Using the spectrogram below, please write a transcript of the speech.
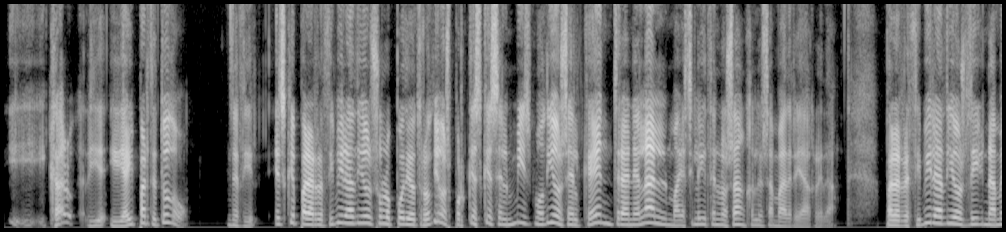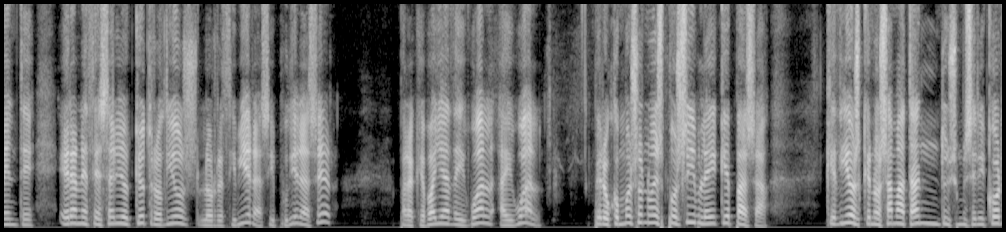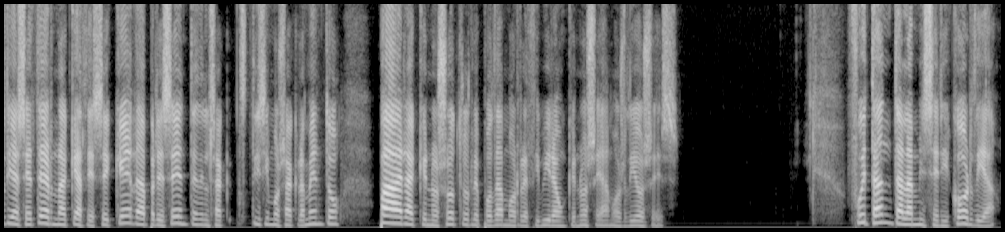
y, claro, y, y, ahí parte todo. Es decir, es que para recibir a Dios solo puede otro Dios, porque es que es el mismo Dios el que entra en el alma, y así le dicen los ángeles a Madre Ágreda. Para recibir a Dios dignamente era necesario que otro Dios lo recibiera, si pudiera ser para que vaya de igual a igual. Pero como eso no es posible, ¿qué pasa? Que Dios que nos ama tanto y su misericordia es eterna, ¿qué hace? Se queda presente en el Santísimo Sacramento para que nosotros le podamos recibir aunque no seamos dioses. Fue tanta la misericordia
